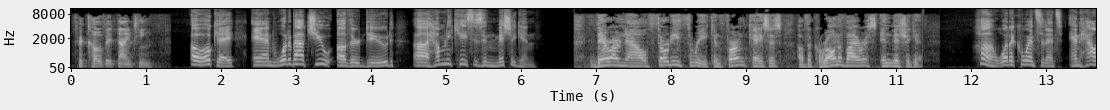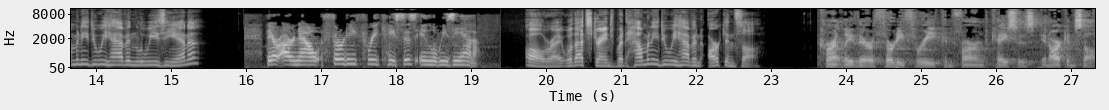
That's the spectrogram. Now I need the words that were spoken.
for COVID 19. oh okay. And what about you other dude? Uh how many cases in Michigan? There are now 33 confirmed cases of the coronavirus in Michigan. Huh what a coincidence and how many do we have in Louisiana There are now 33 cases in Louisiana. all right well that's strange but how many do we have in Arkansas Currently, there are 33 confirmed cases in Arkansas.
